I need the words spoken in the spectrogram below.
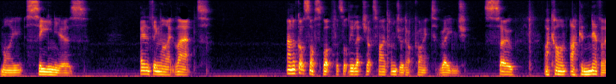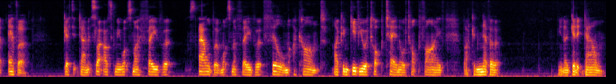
my seniors, anything like that. And I've got a soft spot for sort of the Electrolux 500 upright range. So I can't, I can never ever get it down. It's like asking me what's my favourite album, what's my favourite film. I can't. I can give you a top 10 or top 5, but I can never, you know, get it down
